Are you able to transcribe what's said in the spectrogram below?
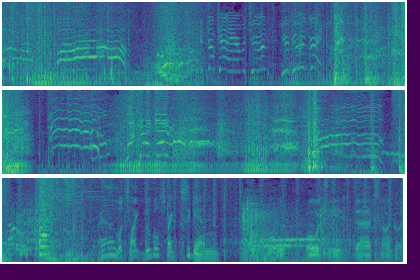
Well, looks like Dougal strikes again. Oh, oh, gee, that's not good.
